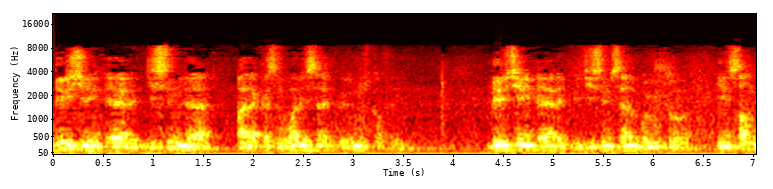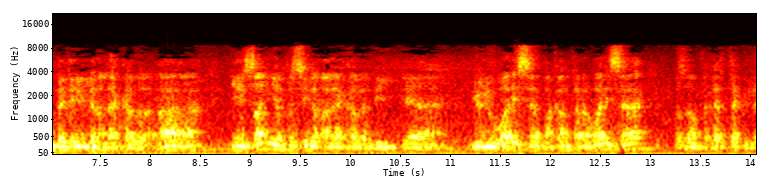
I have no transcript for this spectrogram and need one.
Bir şeyin eğer cisimle alakası var ise görünüz kafayı. Bir şeyin eğer bir cisimsel boyutu insan bedeniyle alakalı, ha, insan yapısıyla alakalı bir e, yönü var ise, bakan tarafı var ise o zaman feteftekülle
